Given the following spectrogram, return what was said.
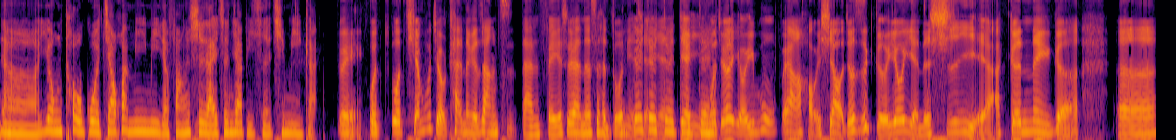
呃用透过交换秘密的方式来增加彼此的亲密感。对我，我前不久看那个《让子弹飞》，虽然那是很多年前的电影，对对对对对，我觉得有一幕非常好笑，就是葛优演的师爷啊，跟那个呃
